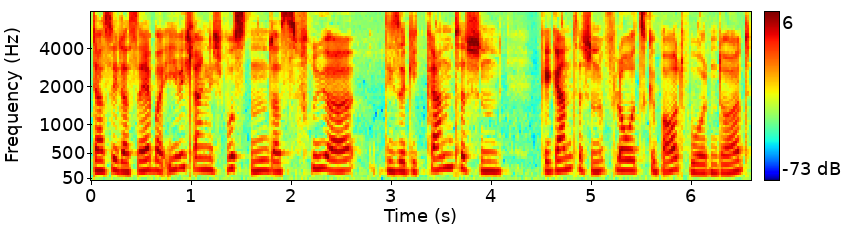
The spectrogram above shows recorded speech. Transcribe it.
dass sie das selber ewig lang nicht wussten, dass früher diese gigantischen, gigantischen Floats gebaut wurden dort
